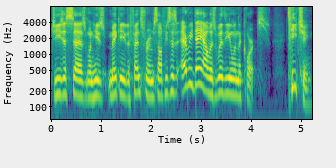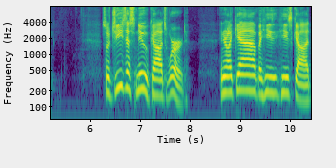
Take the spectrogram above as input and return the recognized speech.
Jesus says, when he's making a defense for himself, he says, Every day I was with you in the courts, teaching. So Jesus knew God's word. And you're like, yeah, but he, he's God.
